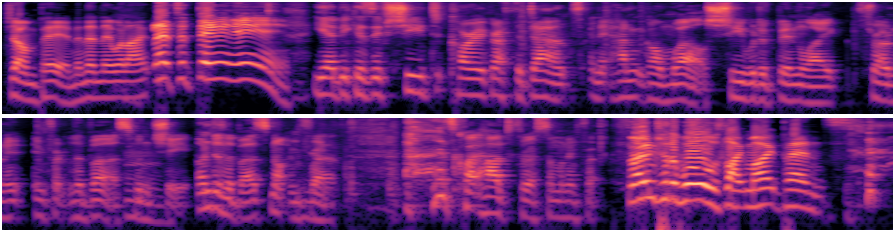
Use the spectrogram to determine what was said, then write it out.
jump in, and then they were like, "Let's do it." yeah, because if she'd choreographed the dance and it hadn't gone well, she would have been like thrown in front of the bus, wouldn't mm. she? Under the bus, not in front. it's quite hard to throw someone in front. Thrown to the wolves like Mike Pence.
